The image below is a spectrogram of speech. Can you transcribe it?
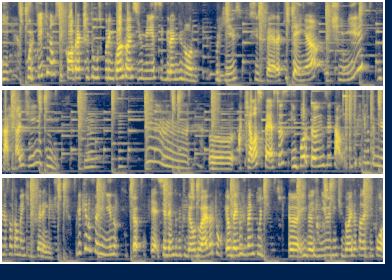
E por que, que não se cobra títulos por enquanto antes de vir esse grande nome? Porque se espera que tenha um time encaixadinho, com, com uh, aquelas peças importantes e tal. E por que, que no feminino é totalmente diferente? Por que, que no feminino, esse exemplo que tu deu do Everton, eu dei no Juventude. Uh, em 2022, eu falei assim, pô,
